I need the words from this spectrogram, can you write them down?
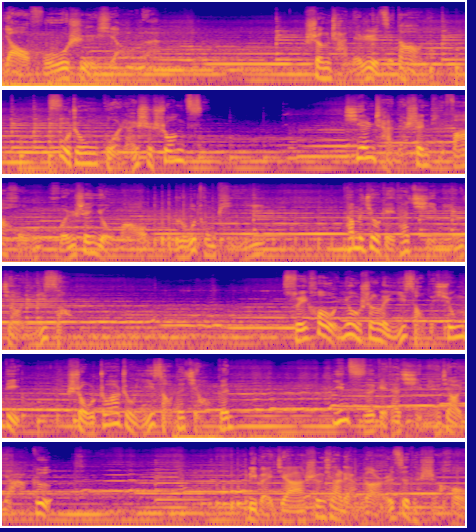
要服侍小的。”生产的日子到了，腹中果然是双子。先产的身体发红，浑身有毛，如同皮衣。他们就给他起名叫姨嫂。随后又生了姨嫂的兄弟，手抓住姨嫂的脚跟，因此给他起名叫雅各。利百加生下两个儿子的时候，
